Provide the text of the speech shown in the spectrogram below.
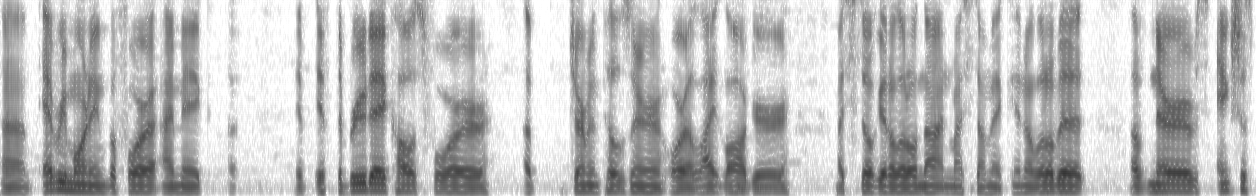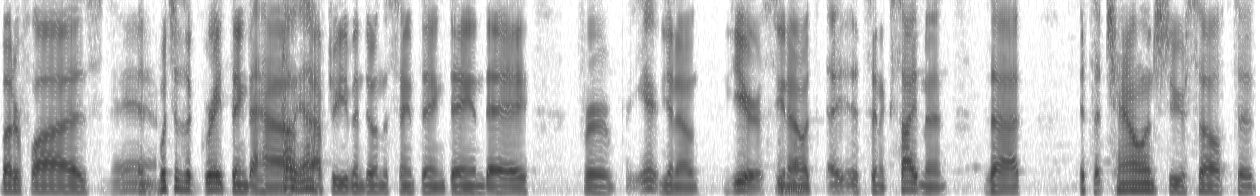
um, every morning before I make, a, if, if the brew day calls for a German Pilsner or a light lager, I still get a little knot in my stomach and a little bit of nerves, anxious butterflies, and, which is a great thing to oh, have Oh, yeah. after you've been doing the same thing day and day for For years. you know years you know mm-hmm. it's eh, it's an excitement that it's a challenge to yourself to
